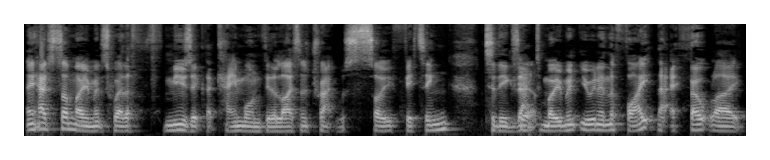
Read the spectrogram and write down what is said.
And it had some moments where the f- music that came on via the licensed track was so fitting to the exact yeah. moment you were in the fight that it felt like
